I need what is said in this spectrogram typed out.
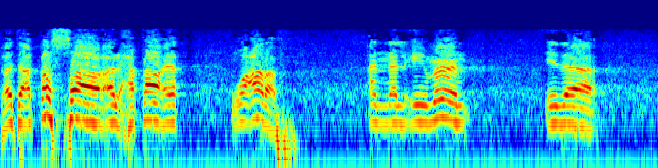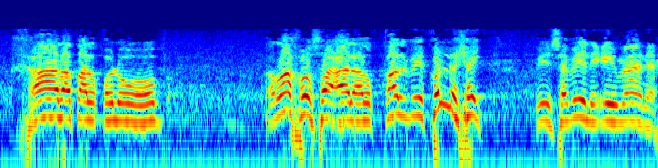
فتقصى الحقائق وعرف أن الإيمان إذا خالط القلوب رخص على القلب كل شيء. في سبيل إيمانه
